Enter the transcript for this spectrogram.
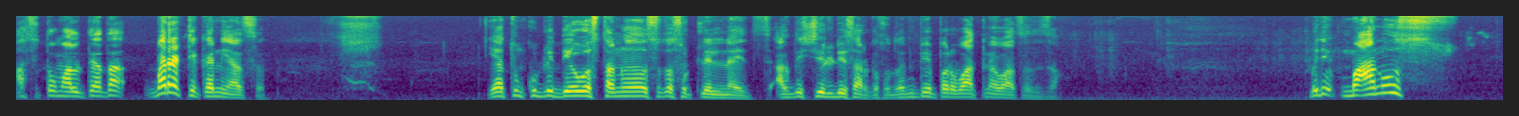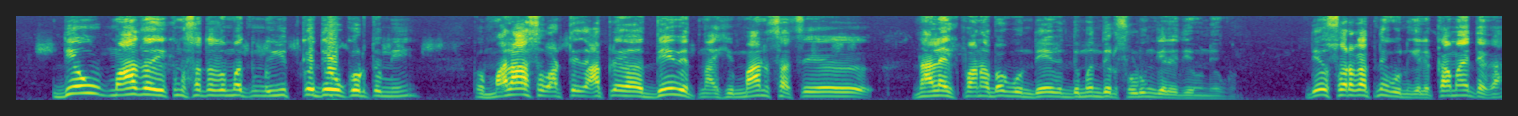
असं तुम्हाला ते आता बऱ्याच ठिकाणी असं. यातून कुठली देवस्थानं सुद्धा सुटलेली नाहीत. अगदी शिर्डीसारखं सुद्धा. पेपर बातम्या वाचत जा. म्हणजे माणूस देव माझं एक स्वतःचं मत इतकं देव करतो मी. पण मला असं वाटतं आपल्या देव आहेत ना ही माणसाचे नालायकपणा बघून देव मंदिर सोडून गेले देव निघून. देव स्वर्गात निघून गेले. का माहिती आहे का?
